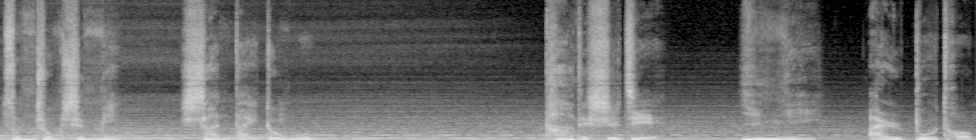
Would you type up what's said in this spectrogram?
尊重生命，善待动物。他的世界，因你而不同。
